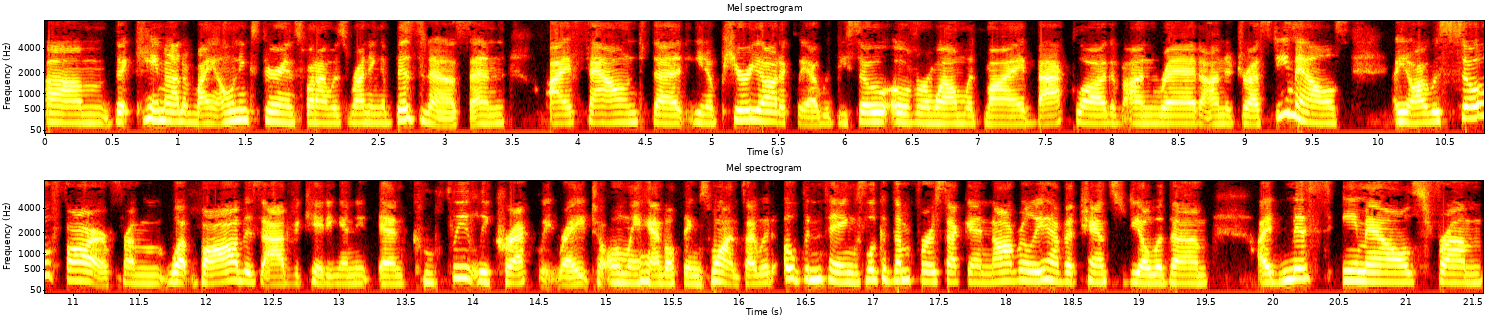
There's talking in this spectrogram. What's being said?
um, that came out of my own experience when I was running a business. And I found that, you know, periodically I would be so overwhelmed with my backlog of unread, unaddressed emails. You know, I was so far from what Bob is advocating and, and completely correctly, right? To only handle things once. I would open things, look at them for a second, not really have a chance to deal with them. I'd miss emails from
